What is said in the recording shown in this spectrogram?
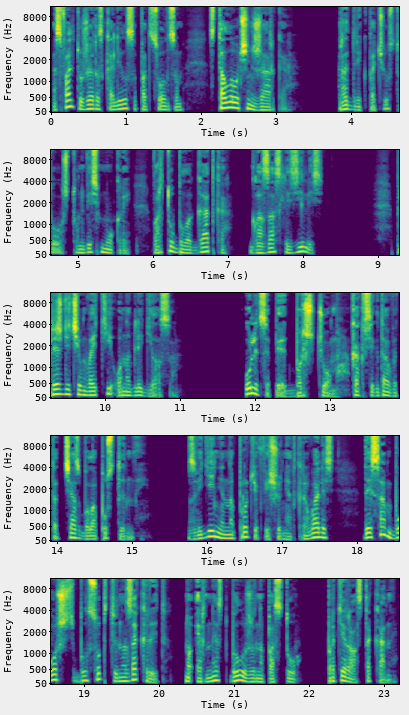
Асфальт уже раскалился под солнцем. Стало очень жарко. Редрик почувствовал, что он весь мокрый. Во рту было гадко, глаза слезились. Прежде чем войти, он огляделся. Улица перед борщом, как всегда в этот час, была пустынной. Заведения напротив еще не открывались, да и сам борщ был, собственно, закрыт, но Эрнест был уже на посту, протирал стаканы,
